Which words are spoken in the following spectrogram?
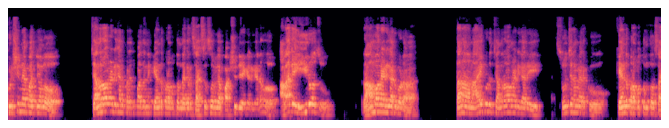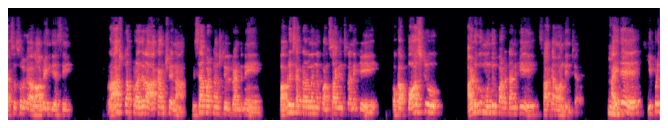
కృషి నేపథ్యంలో చంద్రబాబు నాయుడు గారి ప్రతిపాదన కేంద్ర ప్రభుత్వం దగ్గర సక్సెస్ఫుల్గా పర్సూ చేయగలిగారు. అలాగే ఈ రోజు రామ్మోహన్ నాయుడు గారు కూడా తన నాయకుడు చంద్రబాబు నాయుడు గారి సూచన మేరకు కేంద్ర ప్రభుత్వంతో సక్సెస్ఫుల్గా లాబింగ్ చేసి రాష్ట్ర ప్రజల ఆకాంక్ష అయిన విశాఖపట్నం స్టీల్ ప్లాంట్ని పబ్లిక్ సెక్టర్లను కొనసాగించడానికి ఒక పాజిటివ్ అడుగు ముందుకు పడటానికి సహకారం అందించారు. అయితే ఇప్పుడు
